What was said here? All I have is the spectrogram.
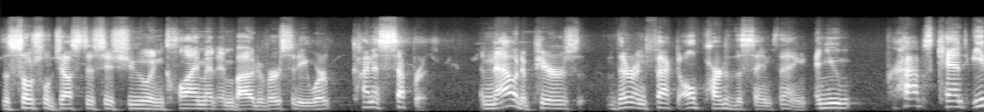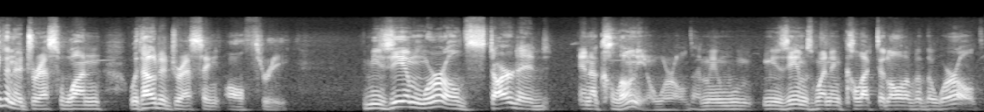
the social justice issue and climate and biodiversity were kind of separate. And now it appears they're in fact all part of the same thing. And you perhaps can't even address one without addressing all three. The museum world started in a colonial world. I mean, museums went and collected all over the world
